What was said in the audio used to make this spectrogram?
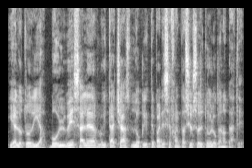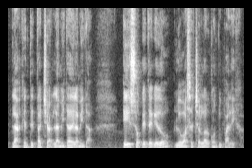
y al otro día volvés a leerlo y tachás lo que te parece fantasioso de todo lo que anotaste. La gente tacha la mitad de la mitad. Eso que te quedó lo vas a charlar con tu pareja.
